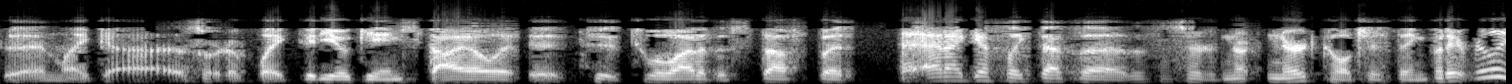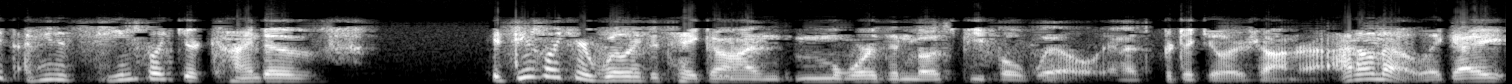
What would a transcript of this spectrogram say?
to and like uh, sort of like video game style uh, to to a lot of the stuff, but and I guess like that's a that's a sort of nerd culture thing. But it really, I mean, it seems like you're kind of it seems like you're willing to take on more than most people will in a particular genre. I don't know, like I.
